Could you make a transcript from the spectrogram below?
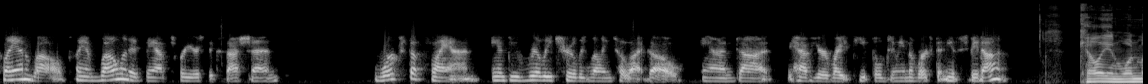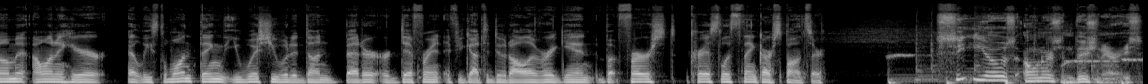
plan well, plan well in advance for your succession work the plan and be really truly willing to let go and uh, have your right people doing the work that needs to be done. Kelly, in one moment, I want to hear at least one thing that you wish you would have done better or different if you got to do it all over again. But first, Chris, let's thank our sponsor. CEOs, owners, and visionaries,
